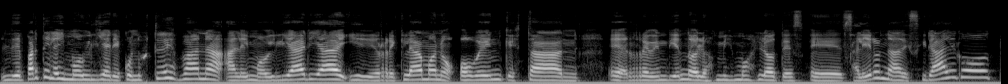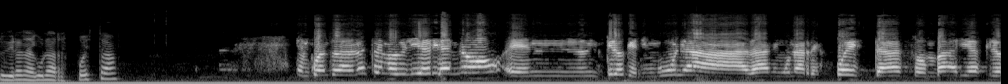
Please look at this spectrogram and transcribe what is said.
de parte de la inmobiliaria, cuando ustedes van a, la inmobiliaria y reclaman o, ven que están eh, revendiendo los mismos lotes, eh, ¿salieron a decir algo? ¿Tuvieron alguna respuesta? En cuanto a nuestra inmobiliaria, no. En, creo que ninguna da ninguna respuesta. Son varias. Creo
